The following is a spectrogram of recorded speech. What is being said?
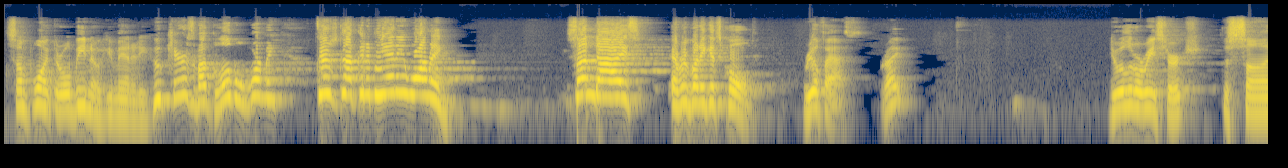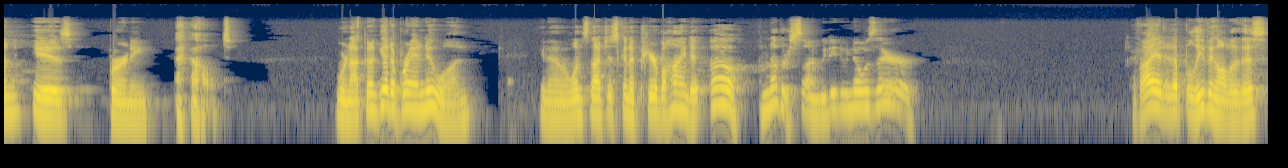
At some point, there will be no humanity. Who cares about global warming? There's not going to be any warming. Sun dies, everybody gets cold real fast, right? Do a little research. The sun is burning out. We're not going to get a brand new one. You know, one's not just going to appear behind it. Oh, another sun we didn't even know was there. If I ended up believing all of this,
